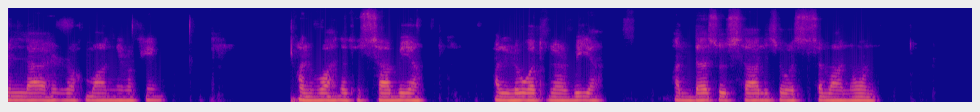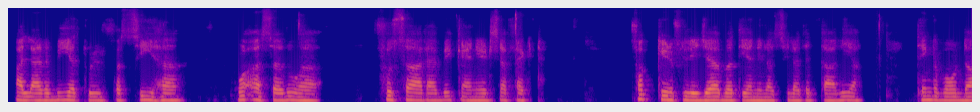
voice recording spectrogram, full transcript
اللہ الرحمن الرحیم. الوحدت الصابیہ اللغت العربیہ، الدرس الثالث والثمانون العربیت الفصیح و اثروہا فسا عربک and its effect. فکر فی الاجابت یعنی الاسئلت التالیہ. Think about the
